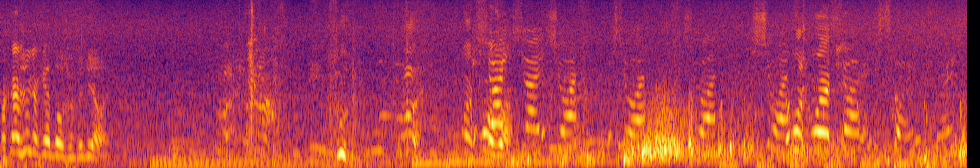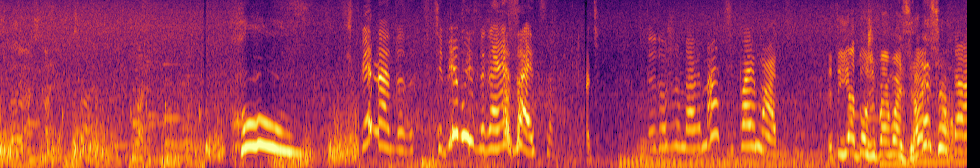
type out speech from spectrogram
Покажи, как я должен это делать. Фу. Еще, поза. еще, еще, еще, еще, еще. Да может хватит? Еще, еще, еще, еще. Фу. Теперь надо, тебе будет догонять зайца. Ты должен нагнать и поймать. Это я должен поймать зайца? Да.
